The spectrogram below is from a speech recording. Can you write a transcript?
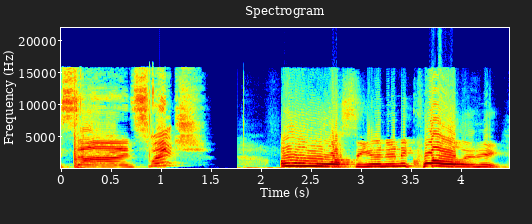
sign switch. Oh, I see an inequality.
